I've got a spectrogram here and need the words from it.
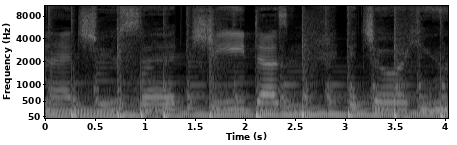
that you said. Cause she doesn't get your humor.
